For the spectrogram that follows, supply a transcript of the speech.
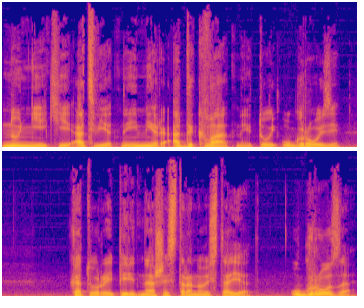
ну, некие ответные меры, адекватные той угрозе, которые перед нашей страной стоят. Угроза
